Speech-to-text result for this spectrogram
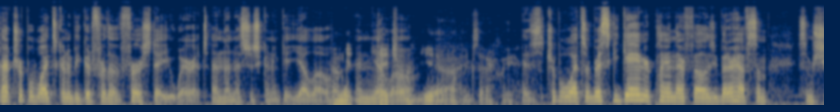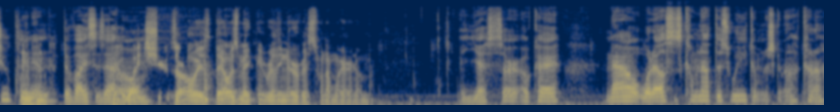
that triple white's gonna be good for the first day you wear it, and then it's just gonna get yellow And they and yellow. turn. Yeah, exactly. It's triple white's a risky game you're playing there, fellas. You better have some some shoe cleaning devices at Mm-hmm. yeah, white shoes are always. They always make me really nervous when I'm wearing them. Yes, sir. Okay. Now, what else is coming out this week? I'm just gonna kind of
